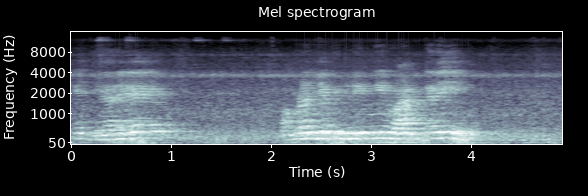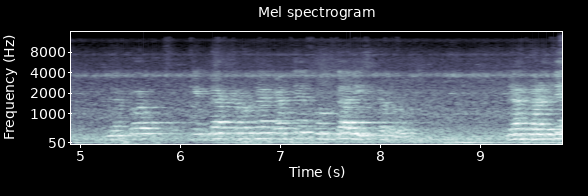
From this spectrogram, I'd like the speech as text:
કે જ્યારે હમણાં જે બિલ્ડિંગની વાત કરી, લગભગ કેટલા કરોડના ખર્ચે સુડતાલીસ કરોડ. જ્યાં ખર્ચે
